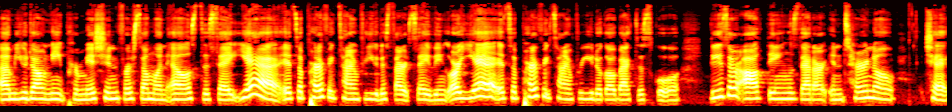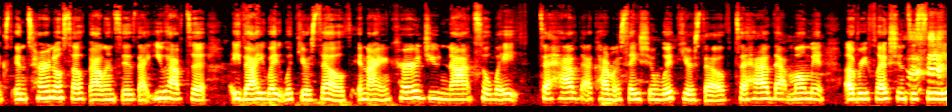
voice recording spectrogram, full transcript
Um, you don't need permission for someone else to say, yeah, it's a perfect time for you to start saving, or yeah, it's a perfect time for you to go back to school. These are all things that are internal checks, internal self balances that you have to evaluate with yourself. And I encourage you not to wait to have that conversation with yourself, to have that moment of reflection to see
